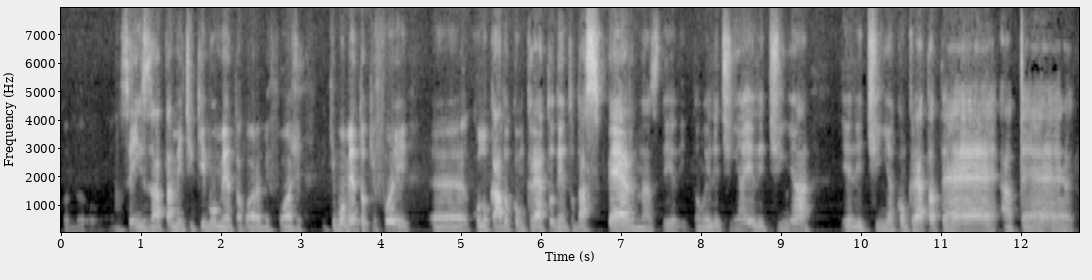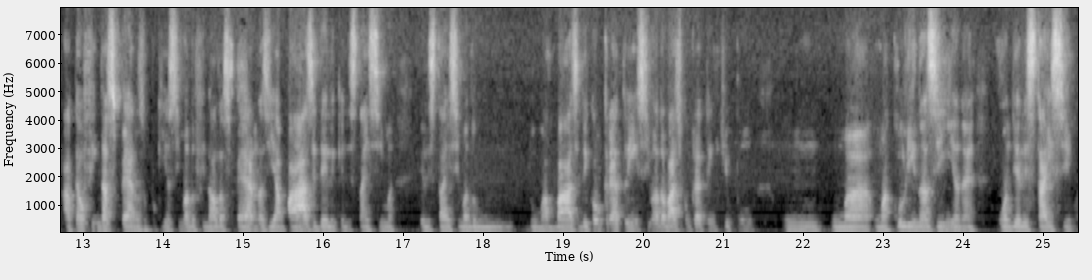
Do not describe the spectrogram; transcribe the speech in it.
quando, não sei exatamente em que momento agora me foge, em que momento que foi é, colocado o concreto dentro das pernas dele. Então ele tinha ele tinha ele tinha concreto até até até o fim das pernas, um pouquinho acima do final das pernas e a base dele que ele está em cima ele está em cima de, um, de uma base de concreto e em cima da base de concreto tem tipo um, um, uma uma colinazinha, né, onde ele está em cima.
